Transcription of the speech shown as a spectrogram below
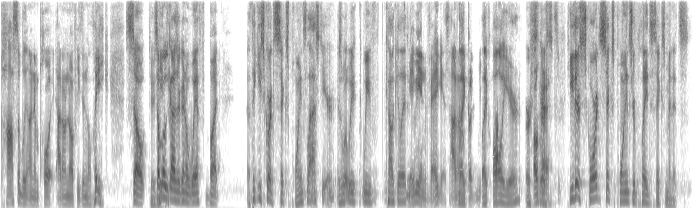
possibly unemployed. I don't know if he's in the league. So Dude, some he- of those guys are going to whiff, but I think he scored six points last year, is what we we've calculated. maybe in Vegas. I don't like know. But like all year, or, Okay. or he either scored six points or played six minutes.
